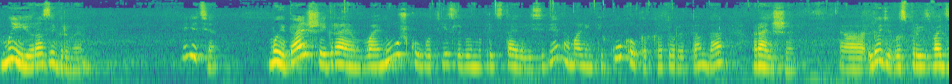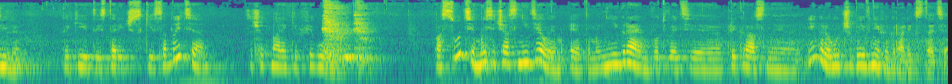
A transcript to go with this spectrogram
Мы ее разыгрываем. Видите? Мы дальше играем в войнушку, вот если бы мы представили себе на маленьких куколках, которые там, да, раньше э, люди воспроизводили какие-то исторические события за счет маленьких фигур. По сути, мы сейчас не делаем это, мы не играем вот в эти прекрасные игры, лучше бы и в них играли, кстати.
